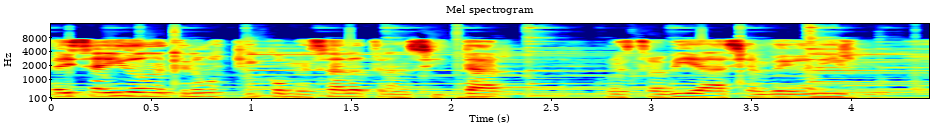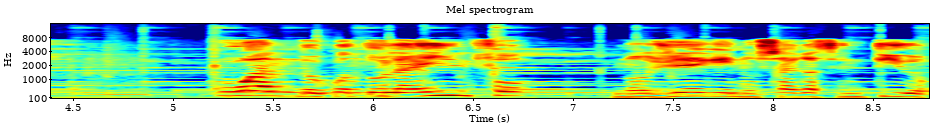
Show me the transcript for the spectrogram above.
Es ahí donde tenemos que comenzar a transitar nuestra vía hacia el veganismo. Cuando, cuando la info nos llegue y nos haga sentido.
